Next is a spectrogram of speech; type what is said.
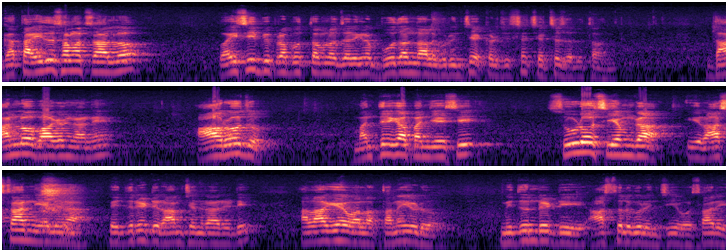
గత ఐదు సంవత్సరాల్లో వైసీపీ ప్రభుత్వంలో జరిగిన భూదందాల గురించి ఎక్కడ చూసినా చర్చ జరుగుతూ ఉంది. దానిలో భాగంగానే ఆ రోజు మంత్రిగా పనిచేసి సూడో సీఎంగా ఈ రాష్ట్రాన్ని ఏలిన పెద్దిరెడ్డి రామచంద్రారెడ్డి అలాగే వాళ్ళ తనయుడు మిథున్ రెడ్డి ఆస్తుల గురించి ఒకసారి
